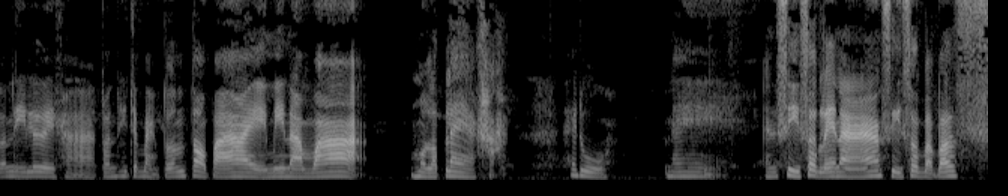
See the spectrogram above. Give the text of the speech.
ต้นนี้เลยค่ะต้นที่จะแบ่งต้นต่อไปมีนามว่ามลแปลค่ะ ให้ดู นี่อันสีสดเลยนะ สีสดแบบว่าแส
